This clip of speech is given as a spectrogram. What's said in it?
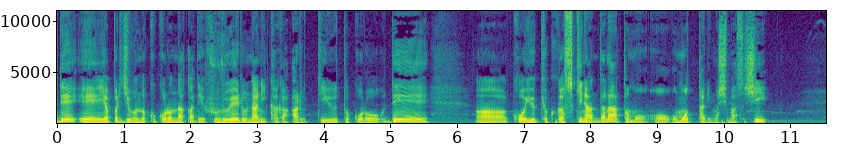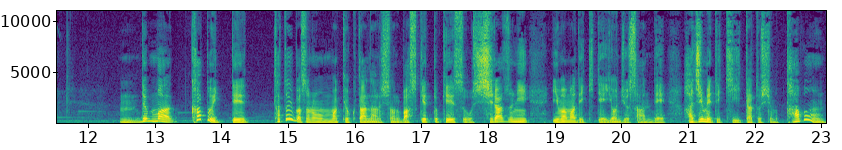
で、えー、やっぱり自分の心の中で震える何かがあるっていうところで、あこういう曲が好きなんだなとも思ったりもしますし、うん、でもまあ、かといって、例えばその、まあ、極端な話、そのバスケットケースを知らずに今まで来て43で初めて聞いたとしても多分、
